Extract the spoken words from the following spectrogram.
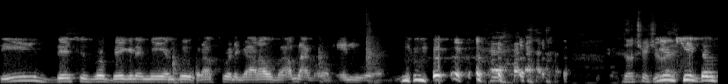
These bitches were bigger than me and Boo. but I swear to God, I was like, I'm not going anywhere. they'll treat you You right. keep them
